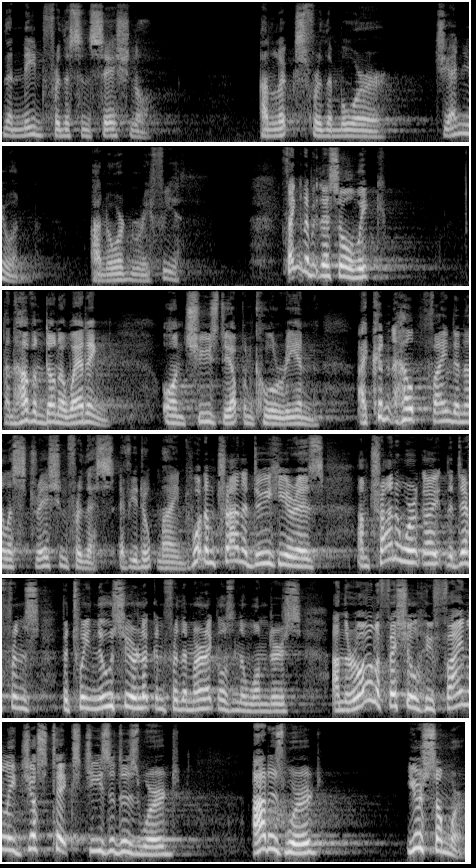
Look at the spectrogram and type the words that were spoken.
the need for the sensational and looks for the more genuine and ordinary faith. Thinking about this all week and having done a wedding on Tuesday up in Coleraine, I couldn't help find an illustration for this, if you don't mind. What I'm trying to do here is I'm trying to work out the difference between those who are looking for the miracles and the wonders and the royal official who finally just takes Jesus word, at his word. You're somewhere.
